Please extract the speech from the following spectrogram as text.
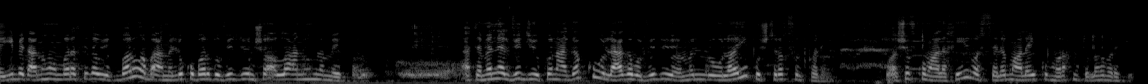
يبعد عنهم المرض كده ويكبروا. وأبقى أعمل لكم برضو فيديو إن شاء الله عنهم لما يكبروا. أتمنى الفيديو يكون عجبكم واللي عجبه الفيديو يعمل له لايك واشتراك في القناة. وأشوفكم على خير. والسلام عليكم ورحمة الله وبركاته.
